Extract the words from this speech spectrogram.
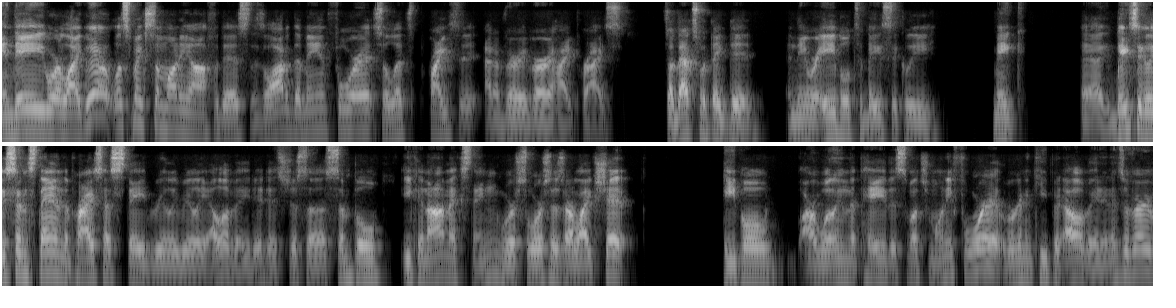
and they were like, well, let's make some money off of this. There's a lot of demand for it, so let's price it at a very, very high price. So that's what they did, and they were able to basically make. Uh, basically, since then, the price has stayed really, really elevated. It's just a simple economics thing where sources are like, shit, people are willing to pay this much money for it. We're going to keep it elevated. And It's a very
